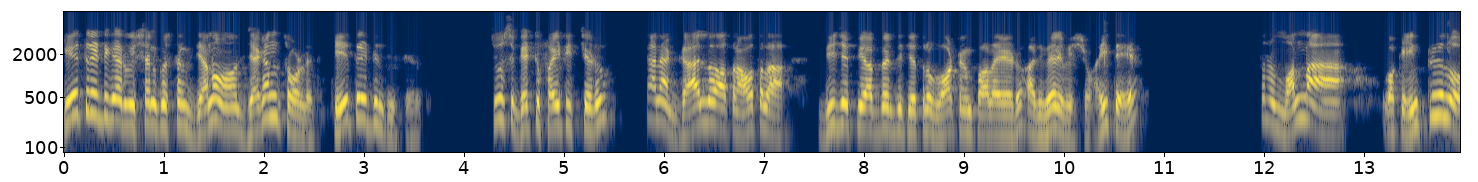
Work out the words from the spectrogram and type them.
కేతిరెడ్డి గారి విషయానికి వస్తే జనం జగన్ చూడలేదు. కేతిరెడ్డిని చూశారు. చూసి గట్టి ఫైట్ ఇచ్చాడు. కానీ ఆ గాలిలో అతను అవతల బీజేపీ అభ్యర్థి చేతిలో ఓటమి పాలయ్యాడు. అది వేరే విషయం. అయితే తను మొన్న ఒక ఇంటర్వ్యూలో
